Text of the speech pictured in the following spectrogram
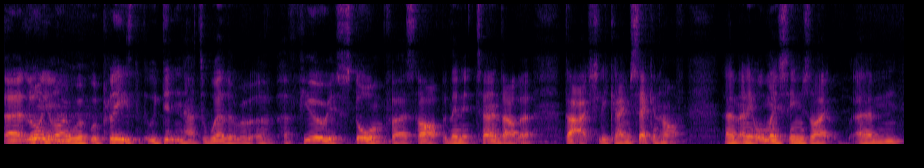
uh, Lonnie and I were, were pleased that we didn't have to weather a, a, a furious storm first half, but then it turned out that that actually came second half, um, and it almost seems like um,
